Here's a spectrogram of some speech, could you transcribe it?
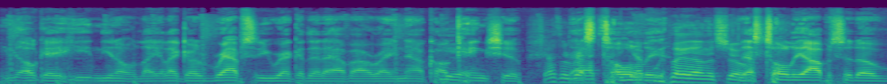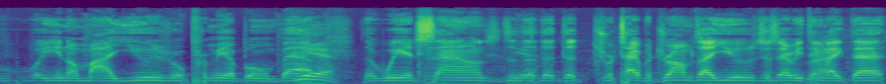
Okay, he, you know, like like a Rapsody record that I have out right now called Yeah. Kingship. Out That's Rapsody. Yeah, totally we played on the show. That's totally opposite of you know my usual Premier Boom Bap. Yeah. The weird sounds, the, Yeah. the, the, the type of drums I use, just everything Right. like that.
